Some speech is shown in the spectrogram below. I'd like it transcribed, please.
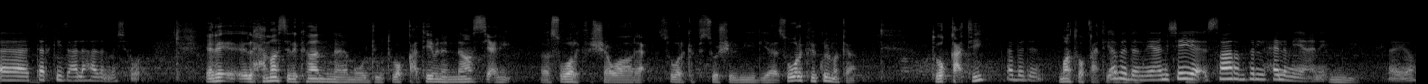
آه، التركيز على هذا المشروع. يعني الحماس اللي كان موجود توقعتيه من الناس؟ يعني آه، صورك في الشوارع صورك في ال social media صورك في كل مكان. توقعتيه ابدا ما توقعتيه ابدا يعني شيء صار مثل الحلم يعني مم. أيوه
